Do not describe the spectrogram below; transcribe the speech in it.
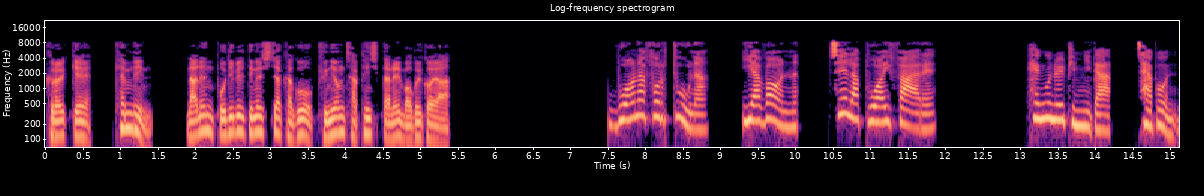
그럴게, 캠린. 나는 보디빌딩을 시작하고 균형 잡힌 식단을 먹을 거야. Buona fortuna. Yavon. Ce la puoi fare. 행운을 빕니다. 자본.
